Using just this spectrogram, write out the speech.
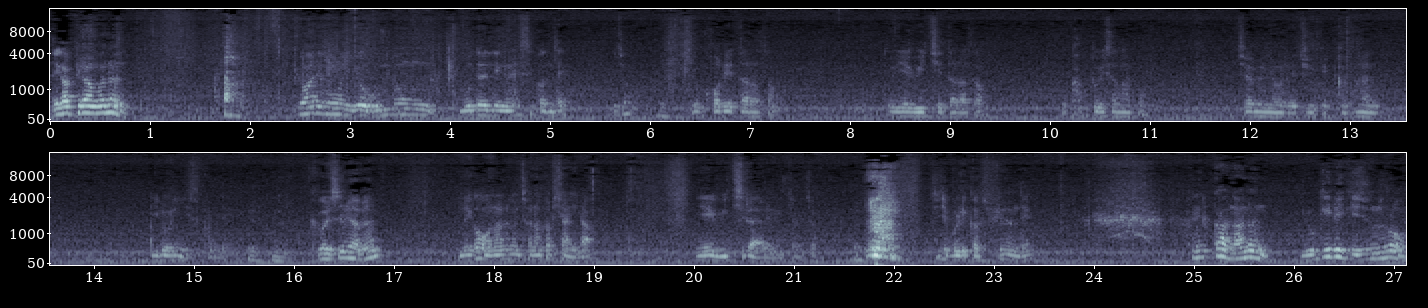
내가 필요한 거는 교환해 보면 이 운동 모델링을 했을 건데, 그죠? 이 거리에 따라서 또 얘 위치에 따라서 이 각도 이상하고 지하 명령을 내주게끔 하는 이론이 있을 건데 그걸 쓰려면 내가 원하는 건 전압값이 아니라 얘 위치를 알아야겠죠, 그죠? 실제 물리값이 필요한데. 그러니까 나는 여기를 기준으로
